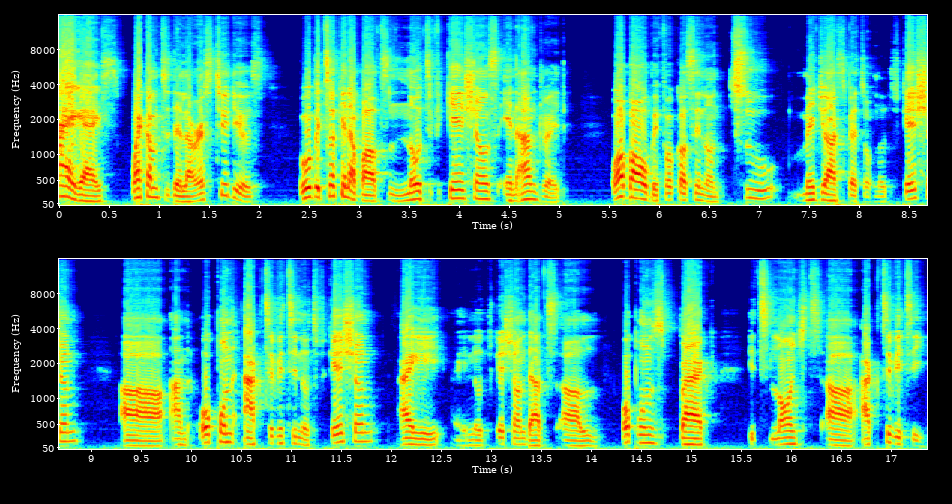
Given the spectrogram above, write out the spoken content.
Hi guys, welcome to Delaroy Studios. We'll be talking about notifications in Android. About we'll be focusing on two major aspects of notification. Uh, an open activity notification, i.e. a notification that uh, opens back its launched uh, activity.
